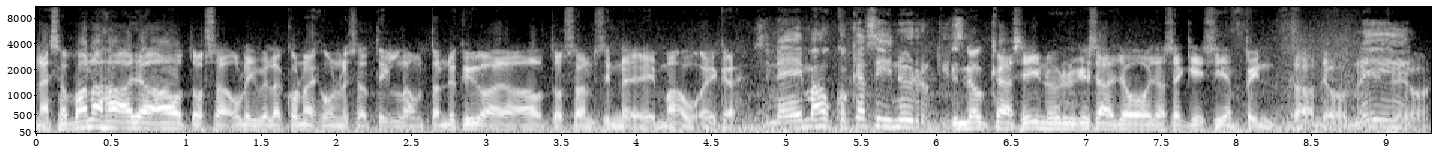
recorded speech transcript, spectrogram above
näissä vanha ajan autossa oli vielä konehuoneessa tilaa, mutta nykyajan autossa niin sinne ei mahu eikä... Sinne ei mahukko käsi nyrkissä. No käsi nyrkissä joo ja sekin siihen pintaan joo, niin, Niin. se on.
